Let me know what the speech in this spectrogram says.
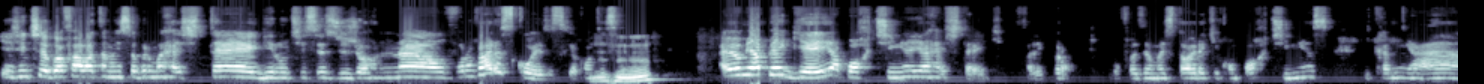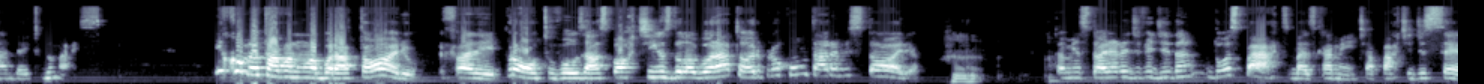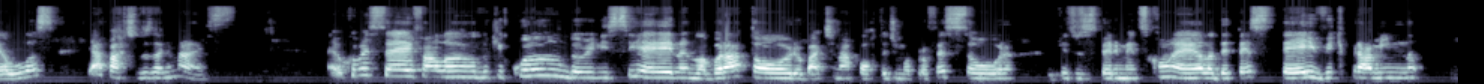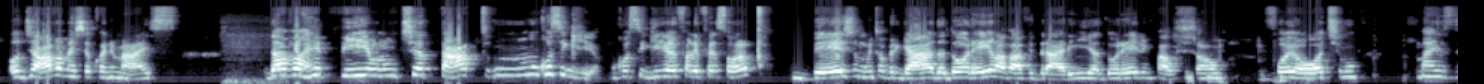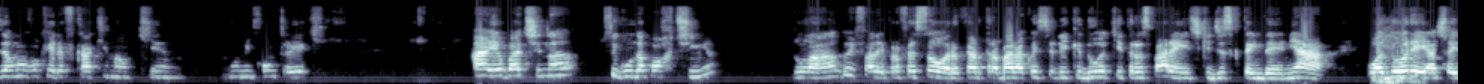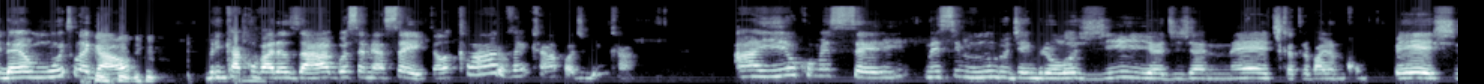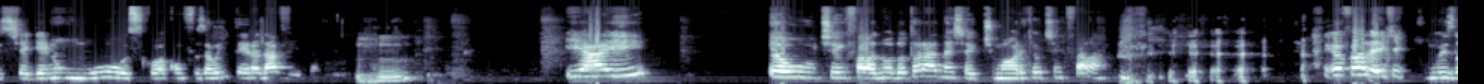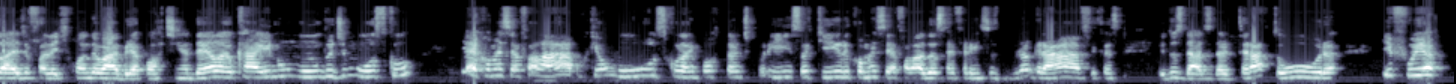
E a gente chegou a falar também sobre uma hashtag, notícias de jornal, foram várias coisas que aconteceram. Uhum. Aí eu me apeguei à portinha e à hashtag. Falei, pronto, vou fazer uma história aqui com portinhas e caminhada e tudo mais. E como eu estava num laboratório, eu falei, pronto, vou usar as portinhas do laboratório para eu contar a minha história. então, a minha história era dividida em duas partes, basicamente: a parte de células e a parte dos animais. Aí eu comecei falando que quando eu iniciei né, no laboratório, eu bati na porta de uma professora, fiz os experimentos com ela, detestei, vi que para mim não, odiava mexer com animais dava arrepio, não tinha tato, não conseguia, não conseguia. Eu falei, professora, beijo, muito obrigada, adorei lavar a vidraria, adorei limpar o chão, foi ótimo, mas eu não vou querer ficar aqui não, porque não me encontrei aqui. Aí eu bati na segunda portinha do lado e falei, professora, eu quero trabalhar com esse líquido aqui transparente, que diz que tem DNA. Eu adorei, achei a ideia muito legal. Brincar com várias águas, você me aceita? Ela, claro, vem cá, pode brincar. Aí eu comecei nesse mundo de embriologia, de genética, trabalhando com peixes, cheguei no músculo, a confusão inteira da vida. Uhum. E aí eu tinha que falar do meu doutorado, né? Tinha uma hora que eu tinha que falar. eu falei que no slide eu falei que quando eu abri a portinha dela, eu caí num mundo de músculo. E aí comecei a falar, ah, porque o músculo é importante por isso, aquilo, e comecei a falar das referências bibliográficas e dos dados da literatura e fui a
